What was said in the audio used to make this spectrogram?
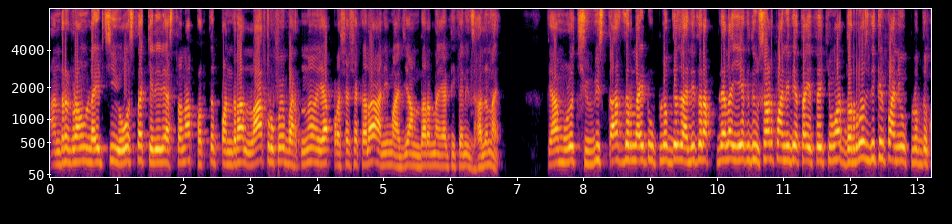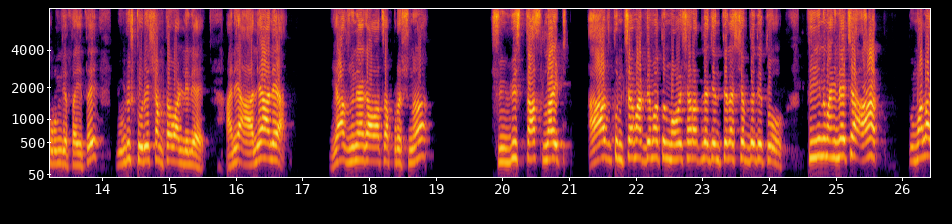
अंडरग्राऊंड लाईटची व्यवस्था केलेली असताना फक्त पंधरा लाख रुपये भरणं या प्रशासकाला आणि माझ्या आमदारांना या ठिकाणी झालं नाही. त्यामुळं चोवीस तास जर लाइट उपलब्ध झाली तर आपल्याला एक दिवसाआड पाणी देता येतंय किंवा दररोज देखील पाणी उपलब्ध करून देता येतंय. एवढी स्टोरेज क्षमता वाढलेली आहे. आणि आल्या आल्या या जुन्या गावाचा प्रश्न चोवीस तास लाइट आज तुमच्या माध्यमातून मोहोळ शहरातल्या जनतेला शब्द देतो. तीन महिन्याच्या आत तुम्हाला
